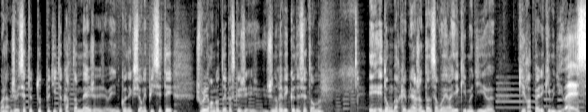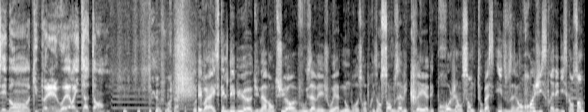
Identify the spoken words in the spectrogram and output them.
Voilà, j'avais cette toute petite carte en main, j'avais une connexion et puis c'était, je voulais le rencontrer parce que je ne rêvais que de cet homme. Et, et donc Marc Emler, j'entends sa voix éraillée qui me dit, euh, qui rappelle et qui me dit, ouais c'est bon, tu peux aller le voir, il t'attend. voilà. Et voilà, et c'était le début euh, d'une aventure. Vous avez joué à de nombreuses reprises ensemble, vous avez créé des projets ensemble, Two Bass Hits, vous avez enregistré des disques ensemble.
